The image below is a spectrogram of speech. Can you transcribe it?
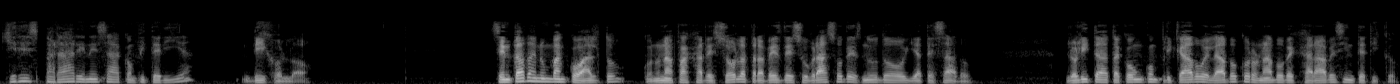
¿Quieres parar en esa confitería? dijo Lo. Sentada en un banco alto, con una faja de sol a través de su brazo desnudo y atesado, Lolita atacó un complicado helado coronado de jarabe sintético.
